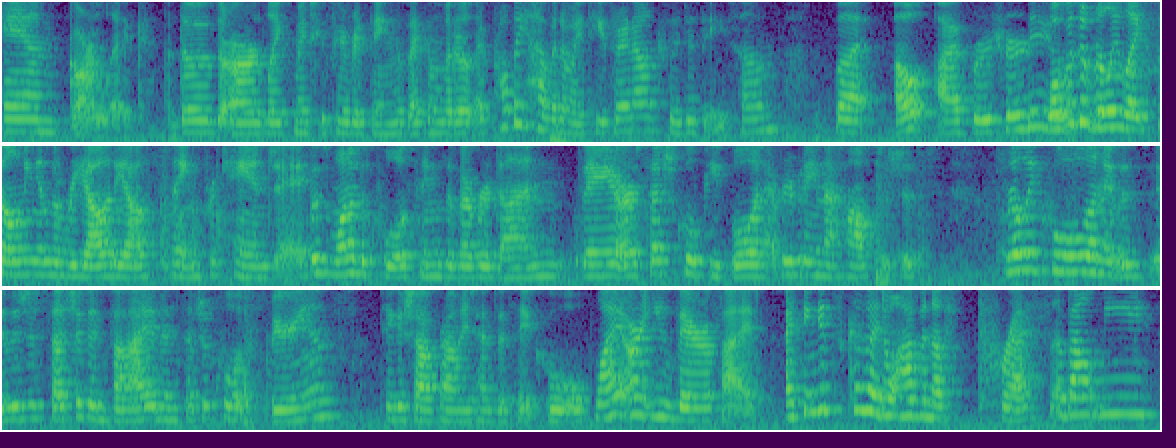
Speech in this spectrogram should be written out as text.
and garlic. Those are like my two favorite things. I can literally, I probably have it in my teeth right now because I just ate some but oh, I for sure do. What was it really like filming in the reality house thing for K&J? It was one of the coolest things I've ever done. They are such cool people and everybody in that house was just really cool and it was it was just such a good vibe and such a cool experience. Take a shot for how many times I say cool. Why aren't you verified? I think it's because I don't have enough press about me.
